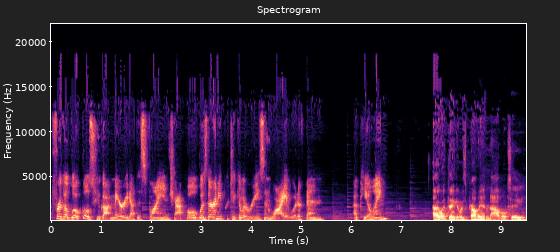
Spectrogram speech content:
For the locals who got married at this Fly In chapel, was there any particular reason why it would have been appealing? I would think it was probably a novelty.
